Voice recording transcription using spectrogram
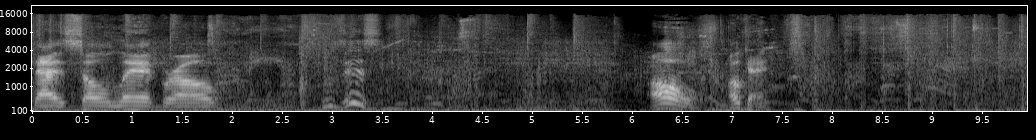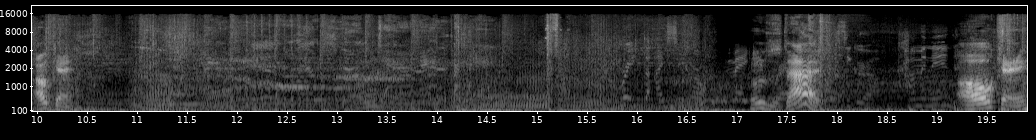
That is so lit, bro. Who's this? Oh, okay. Okay. Who's that? Oh, okay.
